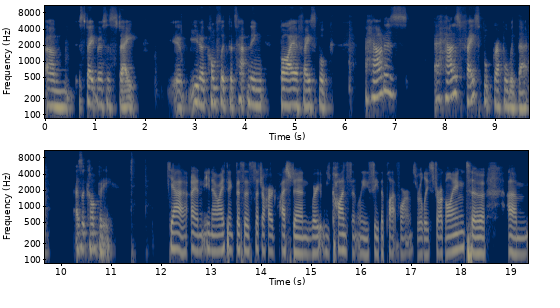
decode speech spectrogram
um, state versus state you know conflict that's happening via Facebook. How does how does Facebook grapple with that as a company? Yeah, and you know, I think this is such a hard question where we constantly see the platforms really struggling to, um,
